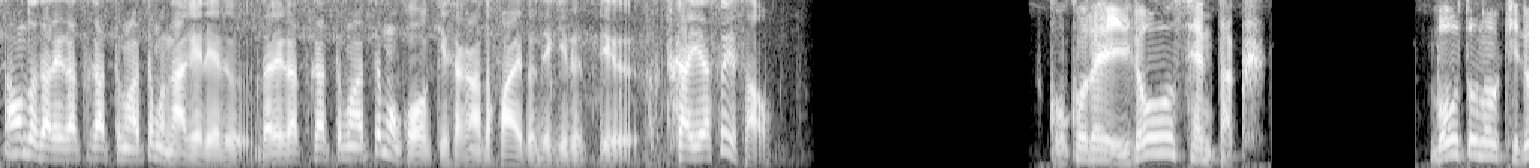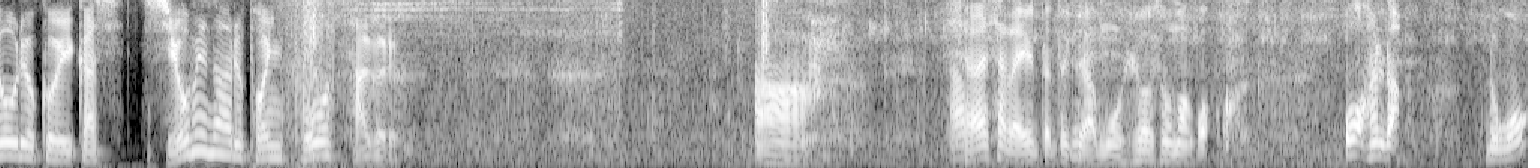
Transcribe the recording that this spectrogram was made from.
本当誰が使ってもらっても投げれる。誰が使ってもらってもこう大きい魚とファイトできるっていう使いやすい竿。ここで移動を選択。ボートの機動力を生かし潮目のあるポイントを探る。ああ。シャラシャラ言った時はもう表層マコお跳ねた。どこ？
